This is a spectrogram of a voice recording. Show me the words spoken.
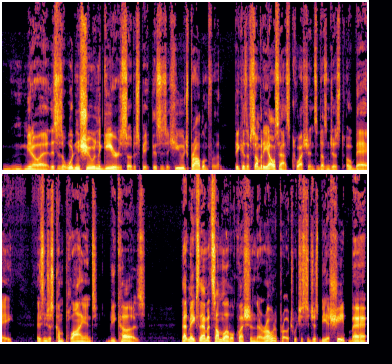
you know, a, this is a wooden shoe in the gears, so to speak. This is a huge problem for them because if somebody else asks questions and doesn't just obey, isn't just compliant because, that makes them at some level question their own approach, which is to just be a sheep and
